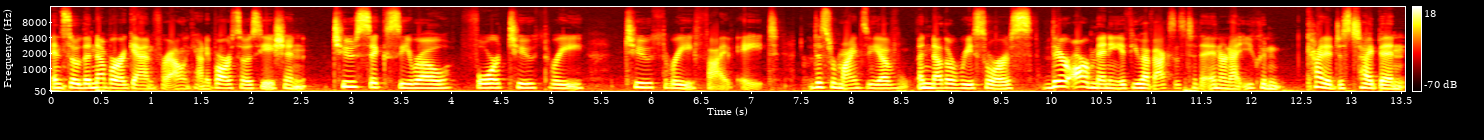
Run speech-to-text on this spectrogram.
And so the number again for Allen County Bar Association 260 423 2358. This reminds me of another resource. There are many if you have access to the internet, you can kind of just type in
